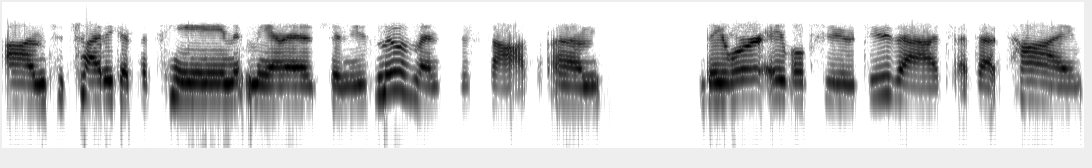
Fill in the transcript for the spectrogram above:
um, to try to get the pain managed and these movements to stop. Um, they were able to do that at that time.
